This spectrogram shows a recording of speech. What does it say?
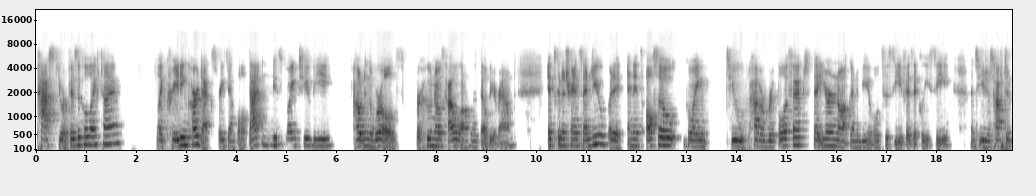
past your physical lifetime, like creating card decks, for example, that mm-hmm. is going to be out in the world for who knows how long that they'll be around. It's going to transcend you, but it and it's also going to have a ripple effect that you're not going to be able to see physically see and so you just have to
